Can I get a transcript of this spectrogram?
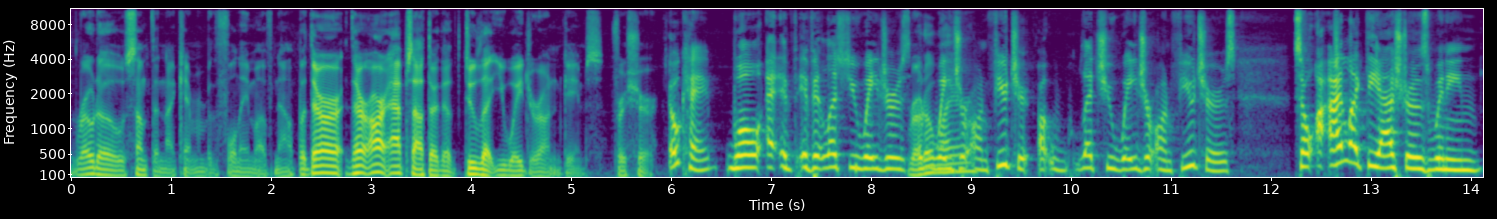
Roto something I can't remember the full name of now, but there are there are apps out there that do let you wager on games for sure. Okay, well, if if it lets you wagers RotoWire? wager on future, uh, lets you wager on futures. So I, I like the Astros winning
